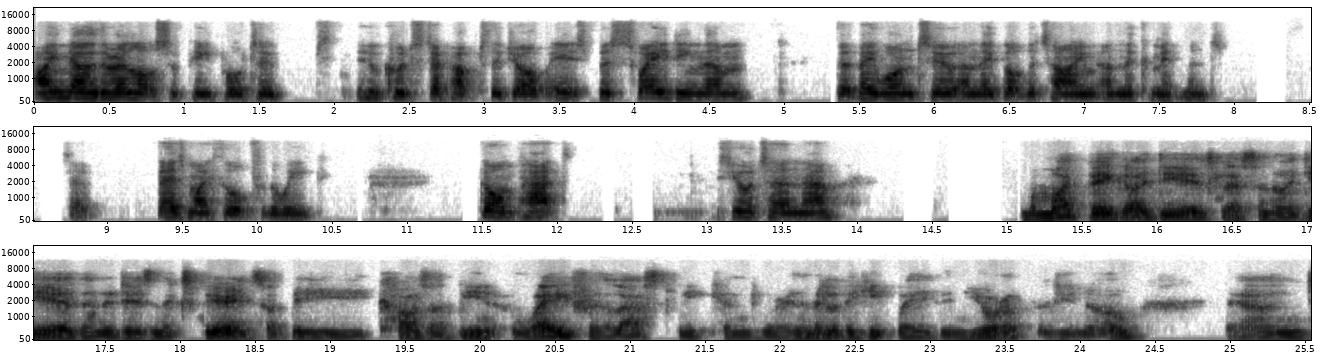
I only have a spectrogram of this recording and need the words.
I know there are lots of people to who could step up to the job. It's persuading them that they want to and they've got the time and the commitment. There's my thought for the week. Go on, Pat. It's your turn now. Well, my big idea is less an idea than it is an experience because I've been away for the last week and we're in the middle of a heat wave in Europe, as you know. And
